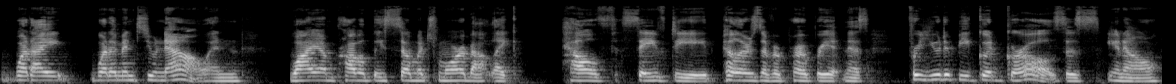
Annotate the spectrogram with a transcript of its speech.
what I what I'm into now and why I'm probably so much more about like health, safety, pillars of appropriateness for you to be good girls is, you know,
